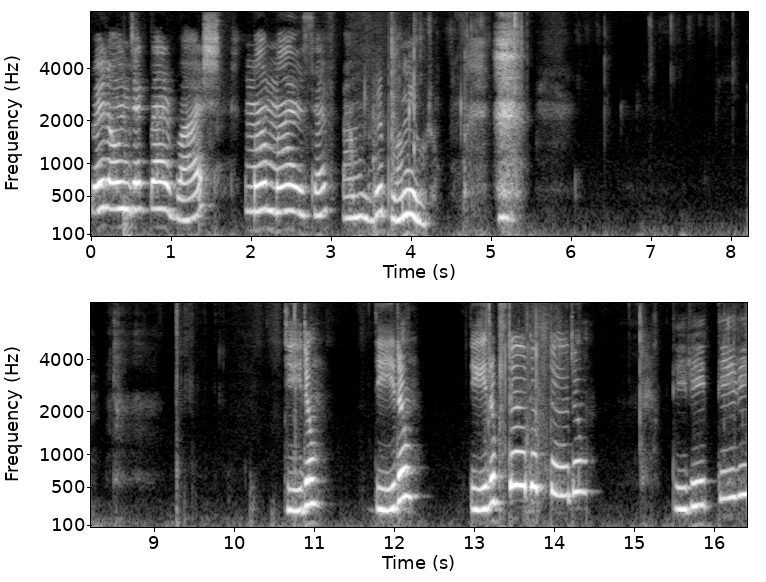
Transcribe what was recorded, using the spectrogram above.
Böyle oyuncaklar var. Ama maalesef ben bunları bulamıyorum. Dirim, dirim, dirim, dirim, dirim. Diri diri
